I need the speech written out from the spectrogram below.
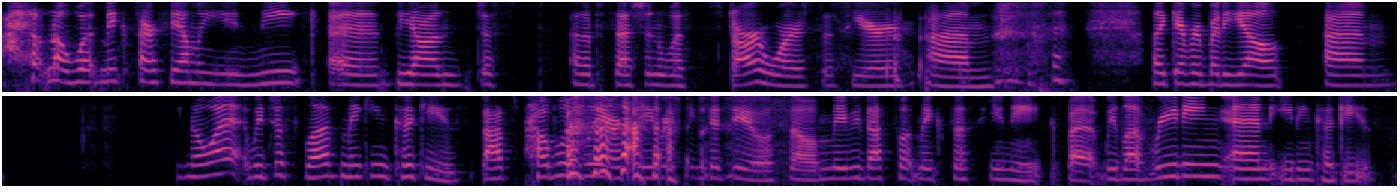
I don't know what makes our family unique uh, beyond just an obsession with Star Wars this year, um, like everybody else. Um, you know what? We just love making cookies. That's probably our favorite thing to do. So maybe that's what makes us unique. But we love reading and eating cookies.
